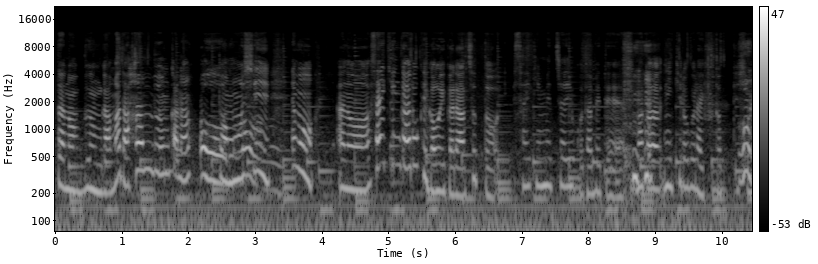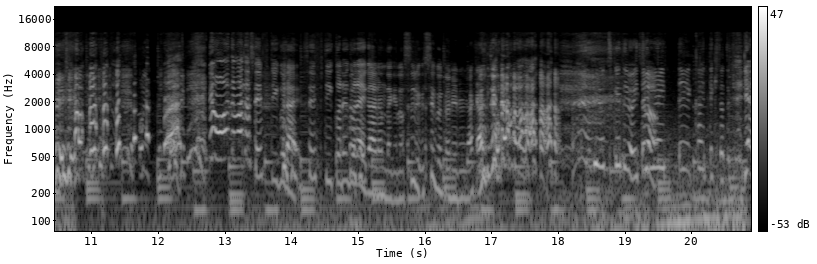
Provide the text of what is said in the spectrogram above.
たの分がまだ半分かなとと思うしでもあの最近がロケが多いからちょっと最近めっちゃよく食べてまた2キロぐらい太ってしまうおい でもまだまだセーフティーぐらいセーフティーこれぐらいがあるんだけどすぐすぐ取れるな感じ。気をつけてよイタリア行って帰ってきた時いや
